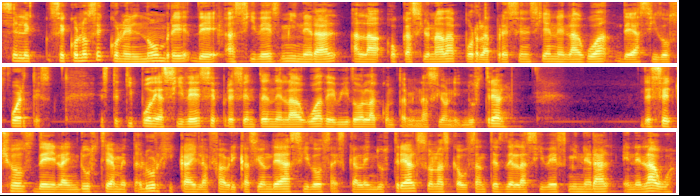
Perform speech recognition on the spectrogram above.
Se, conoce con el nombre de acidez mineral a la ocasionada por la presencia en el agua de ácidos fuertes. Este tipo de acidez se presenta en el agua debido a la contaminación industrial. Desechos de la industria metalúrgica y la fabricación de ácidos a escala industrial son las causantes de la acidez mineral en el agua.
